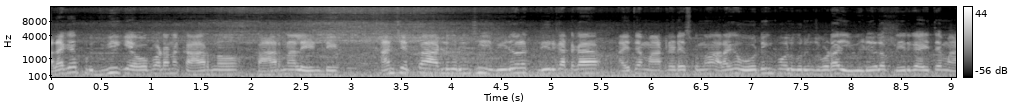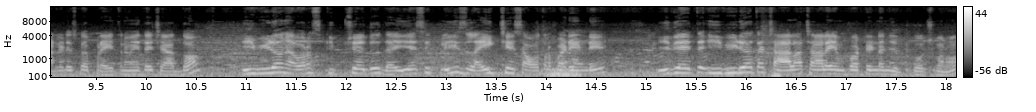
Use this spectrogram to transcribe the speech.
అలాగే పృథ్వీకి ఇవ్వబడిన కారణం కారణాలు ఏంటి అని చెప్పి వాటి గురించి ఈ వీడియోలో క్లియర్ కట్గా అయితే మాట్లాడేసుకుందాం. అలాగే ఓటింగ్ పోల్ గురించి కూడా ఈ వీడియోలో క్లియర్గా అయితే మాట్లాడేసుకునే ప్రయత్నం అయితే చేద్దాం. ఈ వీడియోని ఎవరో స్కిప్ చేయొద్దు. దయచేసి ప్లీజ్ లైక్ చేసి అవతరపడేయండి ఇది అయితే ఈ వీడియో అయితే చాలా చాలా ఇంపార్టెంట్ అని చెప్పుకోవచ్చు మనం.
